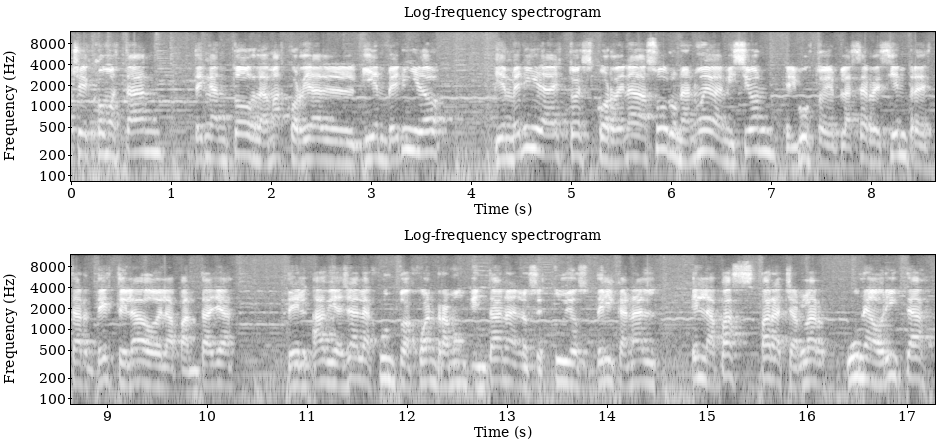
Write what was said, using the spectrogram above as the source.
noches, ¿cómo están? Tengan todos la más cordial bienvenido. Bienvenida, esto es Coordenada Sur, una nueva emisión. El gusto y el placer de siempre de estar de este lado de la pantalla del Avia Yala junto a Juan Ramón Quintana en los estudios del canal en La Paz para charlar una horita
